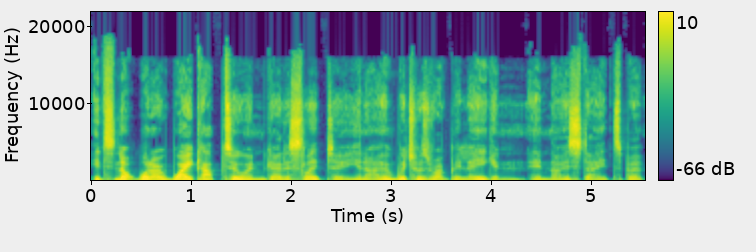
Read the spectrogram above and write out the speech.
It's not what I wake up to and go to sleep to. You know, which was rugby league in in those states. But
